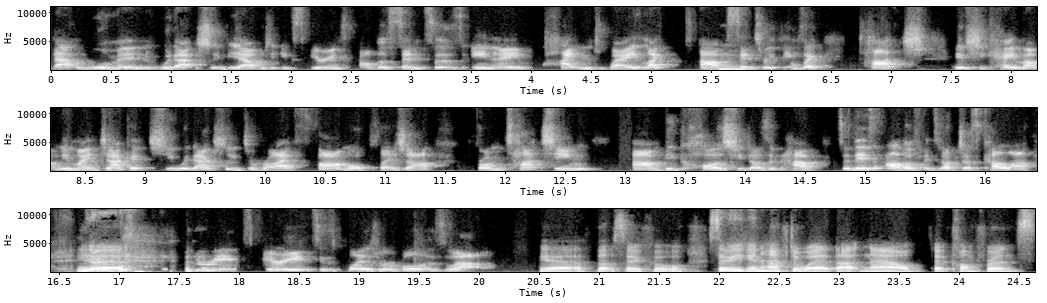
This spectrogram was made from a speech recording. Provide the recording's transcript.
that woman would actually be able to experience other senses in a heightened way, like um, mm. sensory things like touch. If she came up near my jacket, she would actually derive far more pleasure from touching um, because she doesn't have. So there's other. It's not just color. Yeah, sensory experience is pleasurable as well. Yeah, that's so cool. So you're gonna have to wear that now at conference,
